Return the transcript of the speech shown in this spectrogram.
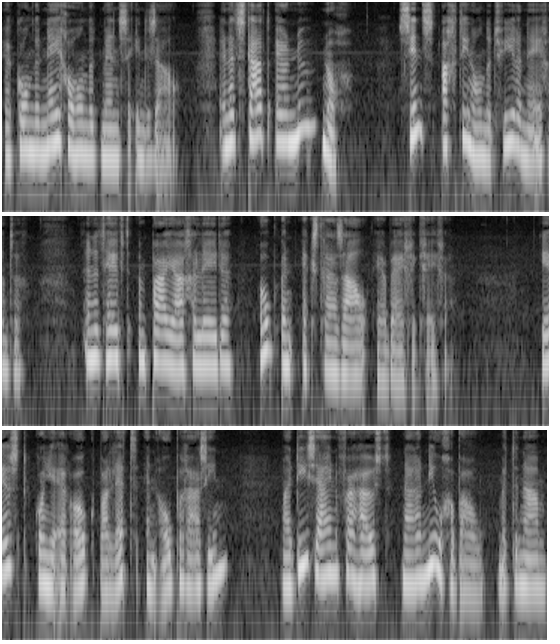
Er konden 900 mensen in de zaal. En het staat er nu nog, sinds 1894. En het heeft een paar jaar geleden ook een extra zaal erbij gekregen. Eerst kon je er ook ballet en opera zien, maar die zijn verhuisd naar een nieuw gebouw met de naam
